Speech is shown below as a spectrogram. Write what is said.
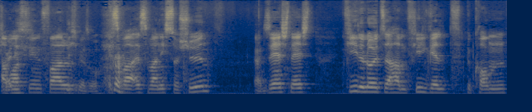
Aber auf jeden Fall, nicht mehr so. es war, es war nicht so schön. Ja. Sehr schlecht. Viele Leute haben viel Geld bekommen,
